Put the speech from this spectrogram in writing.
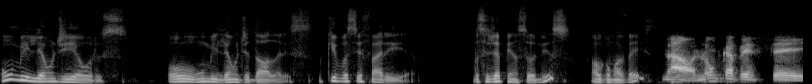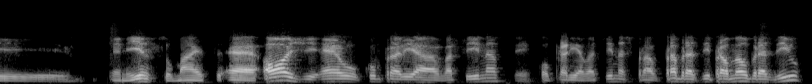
um milhão de euros ou um milhão de dólares, o que você faria? Você já pensou nisso alguma vez? Não, nunca pensei nisso, mas é, hoje eu compraria vacinas, sim, compraria vacinas para Brasil, para o meu Brasil,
